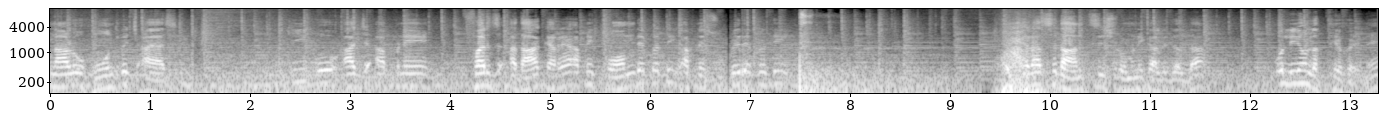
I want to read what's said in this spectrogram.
ਨਾਲ ਉਹ ਹੋਂਦ ਵਿੱਚ ਆਇਆ ਸੀ, ਕਿ ਉਹ ਅੱਜ ਆਪਣੇ ਫਰਜ਼ ਅਦਾ ਕਰ ਰਿਹਾ, ਆਪਣੀ ਕੌਮ ਦੇ ਪ੍ਰਤੀ, ਆਪਣੇ ਸੂਬੇ ਦੇ ਪ੍ਰਤੀ? ਜਿਹੜਾ ਸਿਧਾਂਤ ਸੀ ਸ਼੍ਰੋਮਣੀ ਅਕਾਲੀ ਦਲ ਦਾ ਉਹ ਲਿਓ ਲੱਥੇ ਹੋਏ ਨੇ।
